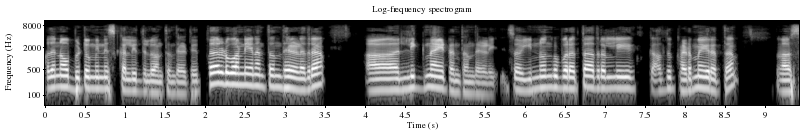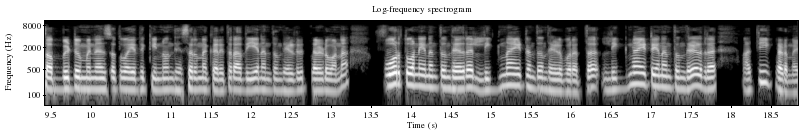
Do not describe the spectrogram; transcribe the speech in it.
ಅದನ್ನ ನಾವು ಬಿಟುಮಿನಸ್ ಕಲ್ಲಿದ್ದಲು ಅಂತಂದ ಹೇಳ್ತೀವಿ. ಥರ್ಡ್ ಒನ್ ಏನಂತಂದ ಹೇಳಿದ್ರೆ ಲಿಗ್ನೈಟ್ ಅಂತಂದ ಹೇಳಿ. ಸೊ, ಇನ್ನೊಂದು ಬರುತ್ತೆ. ಅದರಲ್ಲಿ ಅದು ಕಡಿಮೆ ಇರುತ್ತೆ. ಸಬ್ ಬಿಟುಮಿನಸ್ ಅಥವಾ ಇದಕ್ಕೆ ಇನ್ನೊಂದು ಹೆಸರನ್ನ ಕರೀತಾರೆ. ಅದು ಏನಂತಂದ್ ಹೇಳ್ರಿ? ಥರ್ಡ್ ಒನ್ ಫೋರ್ತ್ ಒನ್ ಏನಂತಂದ್ ಹೇಳಿದ್ರೆ ಲಿಗ್ನೈಟ್ ಅಂತಂದ್ ಹೇಳಿ ಬರುತ್ತೆ. ಲಿಗ್ನೈಟ್ ಏನಂತಂದ್ ಹೇಳಿದ್ರೆ ಅತಿ ಕಡಿಮೆ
